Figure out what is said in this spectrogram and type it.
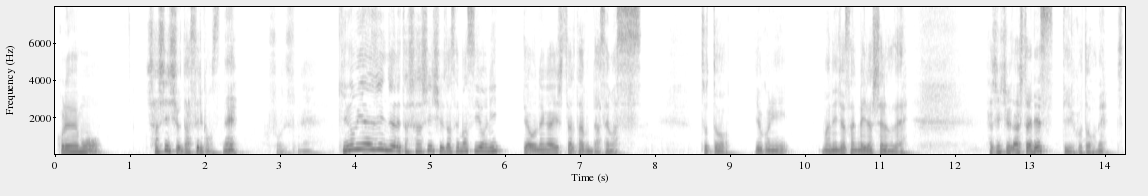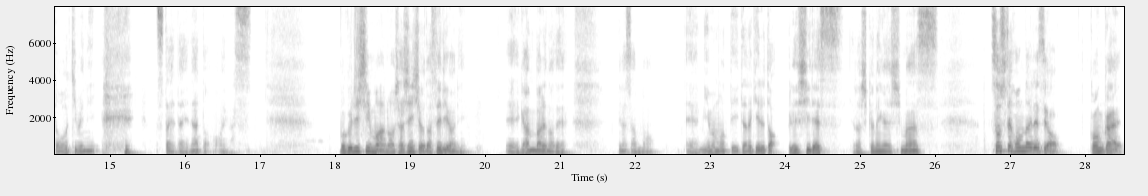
これもう写真集出せるかもですね。そうですね。木宮神社で写真集出せますようにってお願いしたら多分出せます。ちょっと横にマネージャーさんがいらっしゃるので写真集出したいですっていうことをねちょっと大きめに 伝えたいなと思います僕自身もあの写真集を出せるように、えー、頑張るので皆さんも、えー、見守っていただけると嬉しいです。よろしくお願いします。そして本題ですよ。今回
